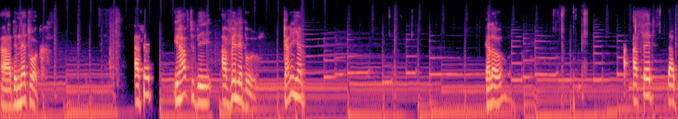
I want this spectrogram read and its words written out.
Uh, the network. I said you have to be available. Can you hear me? Hello? I said that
